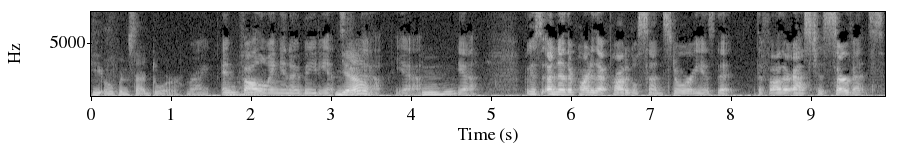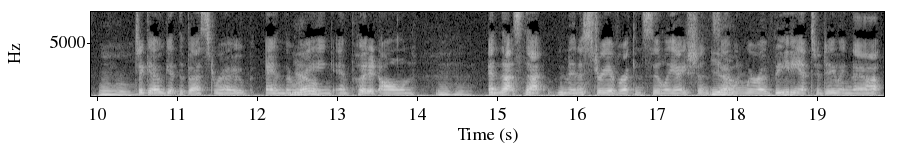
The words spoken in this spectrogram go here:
he opens that door. Right. And following in obedience. in Yeah. that. Yeah. Yeah. Because another part of that prodigal son story is that the father asked his servants to go get the best robe and the Yeah. ring and put it on. And that's that ministry of reconciliation. Yeah. So when we're obedient to doing that,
